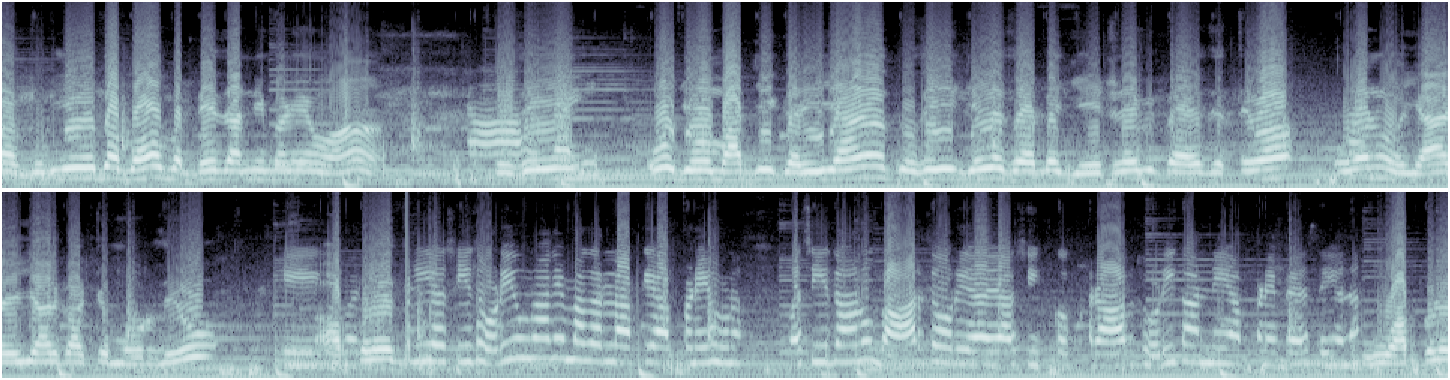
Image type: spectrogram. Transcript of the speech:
ਆ ਕੁੜੀਏ ਤਾਂ ਬਹੁਤ ਵੱਡੇ ਦਾਨੀ ਬਣੇ ਹੋ ਆ ਤੁਸੀਂ ਉਹ ਜੋ। ਮਰਜ਼ੀ ਕਰੀ ਜਾਣ ਤੁਸੀਂ ਜਿਹੜੇ ਸਾਡੇ ਜੇਠ ਨੇ ਵੀ ਪੈਸੇ ਦਿੱਤੇ ਵਾ ਉਹਨਾਂ ਨੂੰ ਹਜ਼ਾਰ ਹਜ਼ਾਰ ਕਰਕੇ ਮੋੜ ਦਿਓ। ਆਪਣੇ- ਅਸੀਂ ਥੋੜੀ ਉਹਨਾਂ ਦੇ ਮਗਰ ਲੱਗ ਕੇ ਆਪਣੇ ਹੁਣ ਅਸੀਂ ਤਾਂ ਉਹਨੂੰ ਬਾਹਰ ਤੋਰਿਆ ਆ ਅਸੀਂ ਕ- ਖਰਾਬ ਥੋੜੀ ਕਰਨੇ ਆ ਆਪਣੇ ਪੈਸੇ ਹਨਾ ਉਹ ਆਪਣੇ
